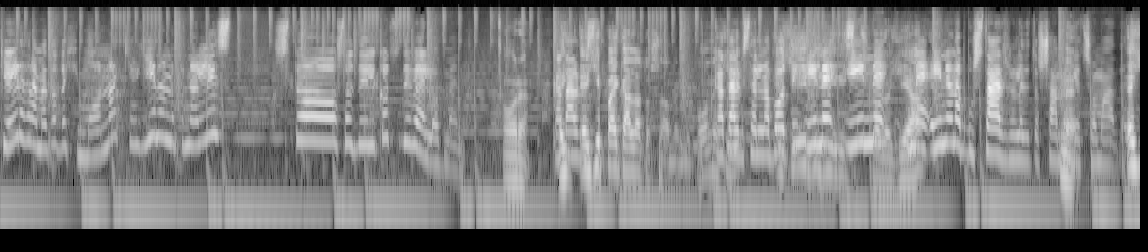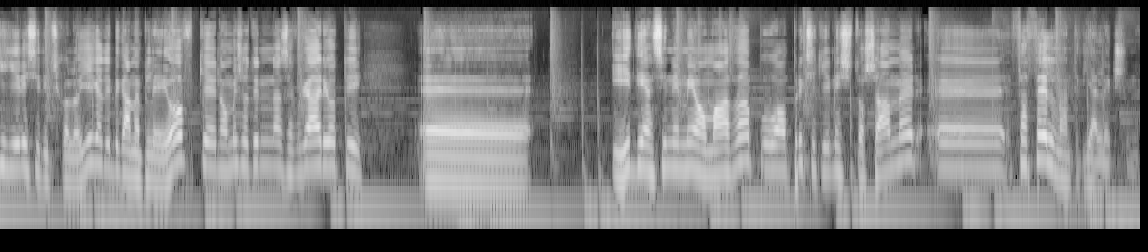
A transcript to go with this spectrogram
και ήρθαν μετά το χειμώνα και γίνανε finalist στο, στο τελικό τους development. Ωραία. Κατάλαβες; Έχει, έχει πάει καλά το Σάμερ λοιπόν. Κατάλαβες, Έχει- θέλω να πω έχει ότι ήδη είναι, γυρίσει η είναι, ψυχολογία. ναι, είναι ένα μπουστάρισμα δηλαδή το Summer Ναι. για τις ομάδες. Έχει γυρίσει η ψυχολογία γιατί μπήκαμε playoff και νομίζω ότι είναι ένα ζευγάρι ότι ε, οι Indians είναι μια ομάδα που πριν ξεκινήσει το Summer ε, θα θέλουν να τη διαλέξουν. Οι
